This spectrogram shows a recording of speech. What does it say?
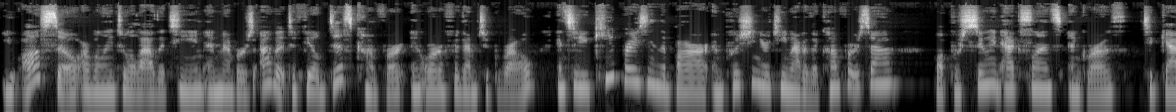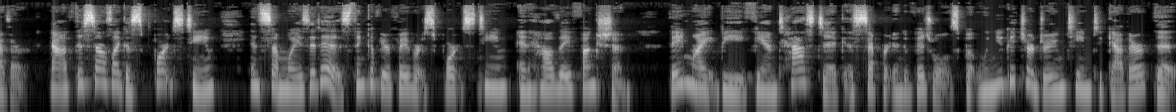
You also are willing to allow the team and members of it to feel discomfort in order for them to grow. And so you keep raising the bar and pushing your team out of the comfort zone while pursuing excellence and growth together. Now, if this sounds like a sports team, in some ways it is. Think of your favorite sports team and how they function. They might be fantastic as separate individuals, but when you get your dream team together, the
